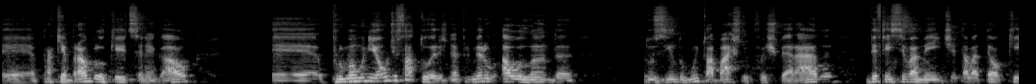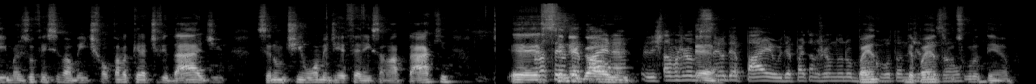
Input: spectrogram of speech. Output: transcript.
é, para quebrar o bloqueio do Senegal é, por uma união de fatores. Né? Primeiro, a Holanda produzindo muito abaixo do que foi esperado. Defensivamente estava até ok, mas ofensivamente faltava criatividade. Você não tinha um homem de referência no ataque. É, Senegal, Depay, né? Eles estavam jogando é, sem o Depay. O Depay estava jogando no banco, voltando Depay de lesão. entrou no segundo tempo.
